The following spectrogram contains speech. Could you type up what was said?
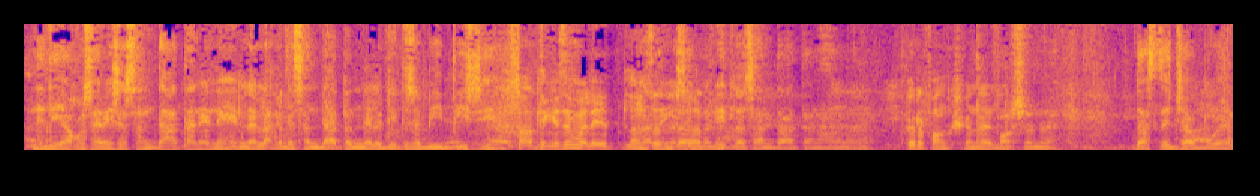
Hindi ako sanay sa sandata nila. eh. Lalaki na sandatan nila dito sa BBC. Sa atin kasi maliit lang Kasi sandata. maliit lang sandata na ano. eh. Pero functional. Functional. Does the job well.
